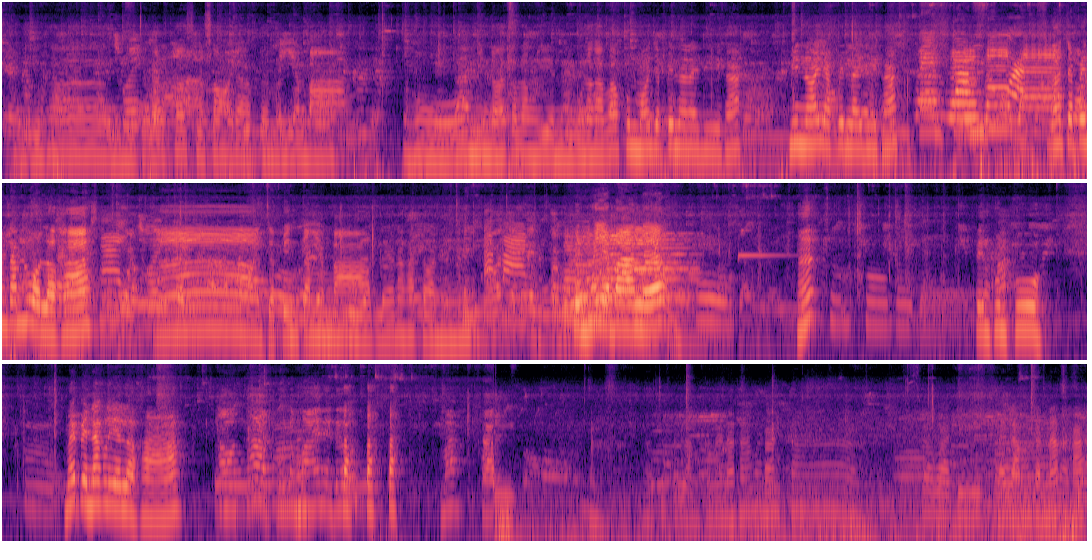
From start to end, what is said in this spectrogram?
สวัสดีค่ะยินดีต้อนรับเข้าสู่ช่องมาดาแฟมิลี่นะคะโอ้โหมินน้อยกำลังเรียนรู้นะคะ ว่าคุณหมอจะเป็นอะไรดีคะมินน้อยอยากเป็นอะไรดีคะเป็นตำรวจน่าจะเป็นตำรวจเหรอคะใช่อ่าจะเป็นตำรวจแล้วนะคะ ตอนนี้อาจารย์เป็นพยาบาลแล้วครูฮะคุณครูไปเลยเป็นคุณครูใช่ไม่เป็นนักเรียนเหรอคะเอาถาดผลไม้หน่อยเด้ไปอไปไปมาครับเราจะไปรำกันแล้วนะคะสวัสดีค่ะ สวัสดีไปลำกันนะคะ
